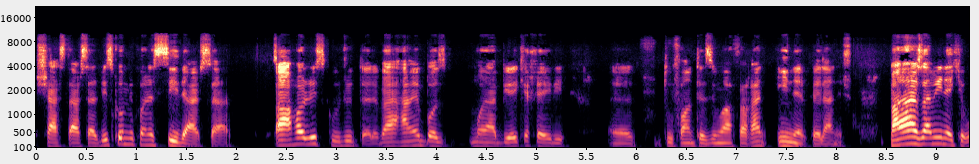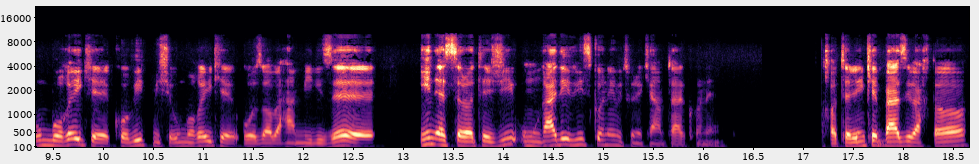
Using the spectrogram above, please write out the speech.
60 درصد ریسک رو می‌کنه 30 درصد. به حال ریسک وجود داره و همه باز مربیایی که خیلی تو فانتزی موفقا اینه پلنش. من ارزم اینه که اون موقعی که کووید میشه اون موقعی که اوضاع به هم میریزه این استراتژی اونقدی ریسک رو نمی‌تونه کمتر کنه. خاطر اینکه بعضی وقتا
